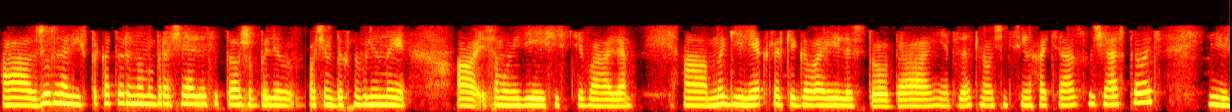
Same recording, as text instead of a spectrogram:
а, журналисты, которые нам обращались, тоже были очень вдохновлены а, и самой идеей фестиваля. А, многие лекторки говорили, что да, они обязательно очень сильно хотят участвовать, и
